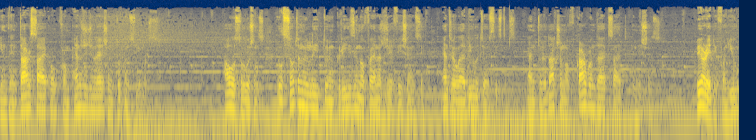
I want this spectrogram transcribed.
in the entire cycle from energy generation to consumers. Our solutions will certainly lead to increasing of energy efficiency and reliability of systems, and to reduction of carbon dioxide emissions. We are ready for new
